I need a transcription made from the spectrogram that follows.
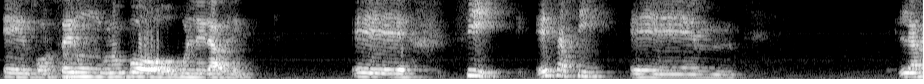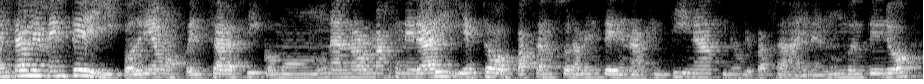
eh, por ser un grupo vulnerable. Eh, sí, es así. Em, lamentablemente, y podríamos pensar así como una norma general, y esto pasa no solamente en Argentina, sino que pasa en el mundo entero,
